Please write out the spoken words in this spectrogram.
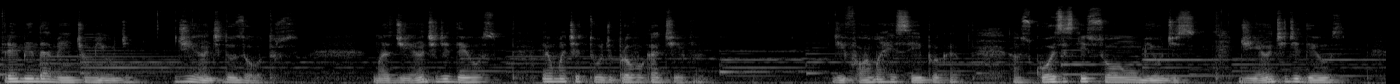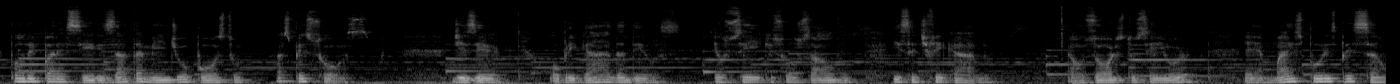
tremendamente humilde diante dos outros, mas diante de Deus é uma atitude provocativa. De forma recíproca, as coisas que soam humildes diante de Deus podem parecer exatamente o oposto às pessoas. Dizer obrigada, Deus, eu sei que sou salvo e santificado. Aos olhos do Senhor é a mais pura expressão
